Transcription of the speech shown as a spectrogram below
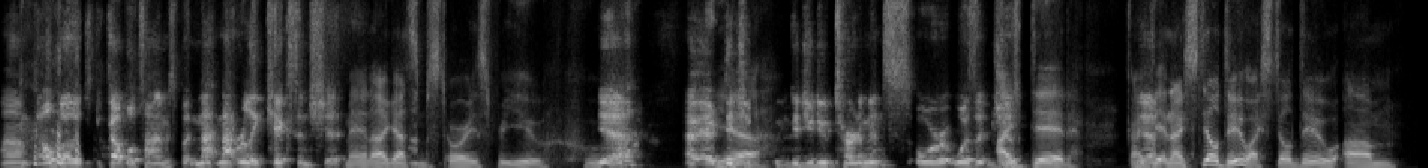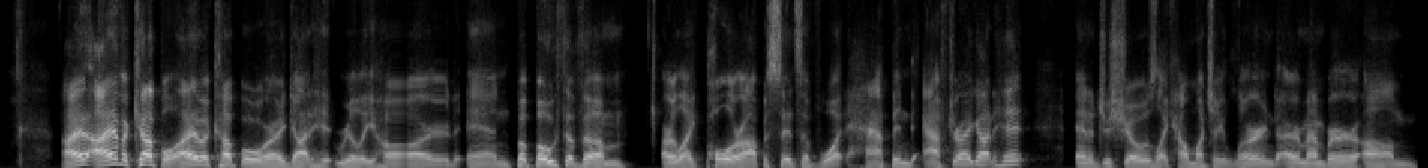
Um, elbows a couple times, but not not really kicks and shit. man, I got some stories for you. Whew. Yeah. Uh, uh, did Yeah. you did you do tournaments or was it Just- I did. I Yeah. did, and I still do. I still do. Um, I I have a couple. I have a couple where I got hit really hard, and but both of them are like polar opposites of what happened after I got hit, and it just shows like how much I learned. I remember um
